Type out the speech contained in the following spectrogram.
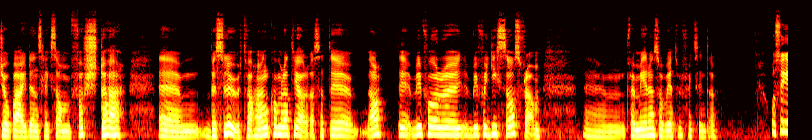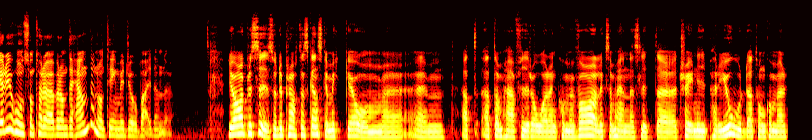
Joe Bidens liksom första beslut, vad han kommer att göra. Så att det, ja, det, vi, får, vi får gissa oss fram. Um, för mer än så vet vi faktiskt inte. Och så är det ju hon som tar över om det händer någonting med Joe Biden nu. Ja precis och det pratas ganska mycket om um, att, att de här fyra åren kommer vara liksom hennes lite trainee-period. Att hon kommer,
